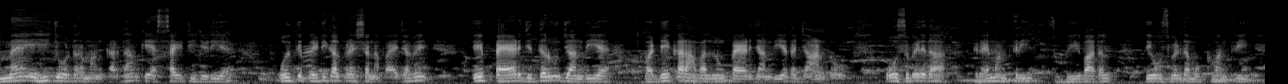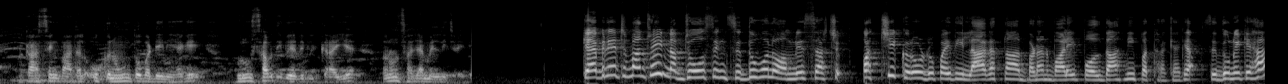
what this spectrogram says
ਮੈਂ ਇਹੀ ਜ਼ੋਰਦਾਰ ਮੰਗ ਕਰਦਾ ਕਿ ਐਸਆਈਟੀ ਜਿਹੜੀ ਹੈ, ਉਹਦੇ ਤੇ ਪੋਲੀਟੀਕਲ ਪ੍ਰੈਸ਼ਰ ਨਾ ਪਾਇਆ ਜਾਵੇ। ਇਹ ਪੈੜ ਜਿੱਧਰ ਨੂੰ ਜਾਂਦੀ ਹੈ, ਵੱਡੇ ਘਰਾਂ ਵੱਲ ਨੂੰ ਪੈੜ ਜਾਂਦੀ ਹੈ ਤਾਂ ਜਾਣ ਦਿਓ। ਉਸ ਵੇਲੇ ਦਾ ਗ੍ਰਹਿ ਮੰਤਰੀ ਸੁਖਬੀਰ ਬਾਦਲ ਤੇ ਉਸ ਵੇਲੇ ਦਾ ਮੁੱਖ ਮੰਤਰੀ ਪ੍ਰਕਾਸ਼ ਸਿੰਘ ਬਾਦਲ, ਉਹ ਕਾਨੂੰਨ ਤੋਂ ਵੱਡੇ ਨਹੀਂ ਹੈਗੇ। ਗੁਰੂ ਸਾਹਿਬ ਦੀ ਬੇਅਦਬੀ ਕਰਾਈ ਹੈ, ਤਾਂ ਉਹਨਾਂ ਨੂੰ ਸਜ਼ਾ ਮਿਲਣੀ ਚਾਹੀਦੀ ਕੈਬਨਿਟ ਮੰਤਰੀ ਨਵਜੋਤ ਸਿੰਘ ਸਿੱਧੂ ਵੱਲੋਂ ਅੰਮ੍ਰਿਤਸਰ 'ਚ 25 ਕਰੋੜ ਰੁਪਏ ਦੀ ਲਾਗਤ ਨਾਲ ਬਣਨ ਵਾਲੇ ਪੁਲ ਦਾ ਨੀਂਹ ਪੱਥਰ ਰੱਖਿਆ ਗਿਆ। ਸਿੱਧੂ ਨੇ ਕਿਹਾ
